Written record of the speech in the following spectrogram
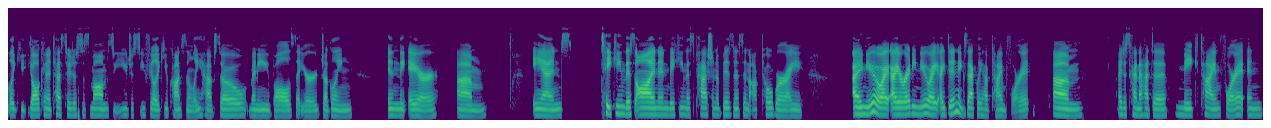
like y- y'all can attest to, just as moms, you just you feel like you constantly have so many balls that you're juggling in the air. Um, and taking this on and making this passion a business in October, I I knew I, I already knew I, I didn't exactly have time for it. Um, I just kind of had to make time for it and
